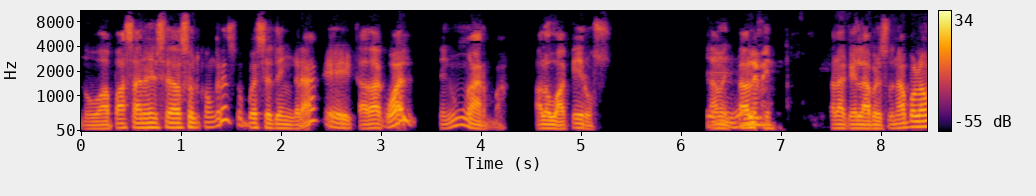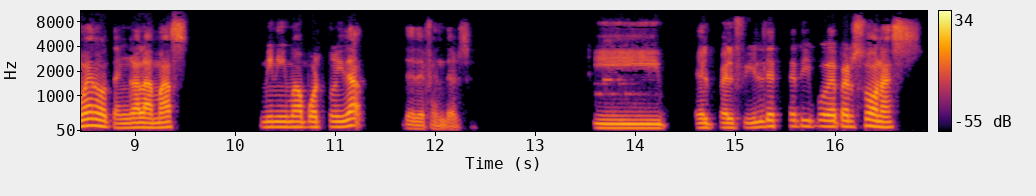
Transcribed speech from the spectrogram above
no va a pasar en el sedazo del Congreso, pues se tendrá que cada cual tenga un arma a los vaqueros, lamentablemente, para que la persona por lo menos tenga la más mínima oportunidad de defenderse. Y el perfil de este tipo de personas,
